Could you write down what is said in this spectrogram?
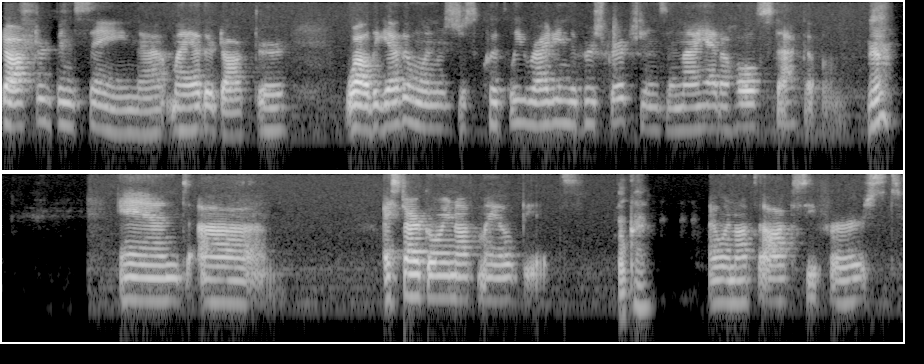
doctor had been saying that, my other doctor, while the other one was just quickly writing the prescriptions, and I had a whole stack of them. Yeah. And uh, I started going off my opiates. Okay. I went off the Oxy first,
